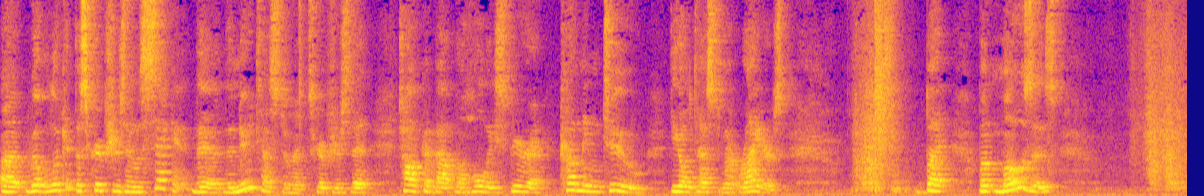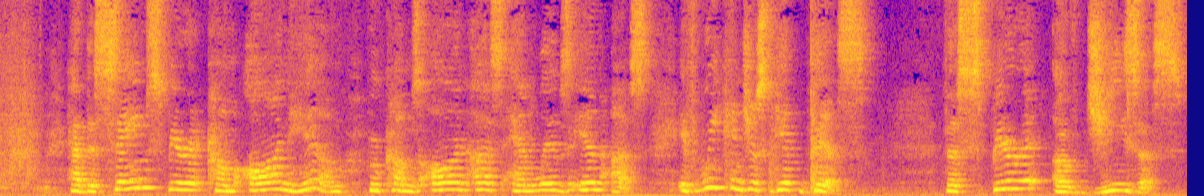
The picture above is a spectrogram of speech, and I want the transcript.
uh, we'll look at the scriptures in a second, the, the New Testament scriptures that talk about the Holy Spirit coming to the Old Testament writers. But, but Moses had the same Spirit come on him who comes on us and lives in us. If we can just get this, the Spirit of Jesus,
